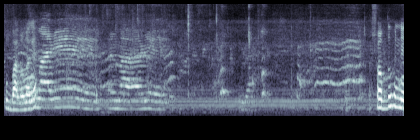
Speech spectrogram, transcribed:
খুব ভালো লাগে। শব্দ শুনে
